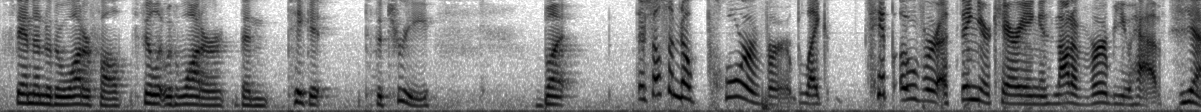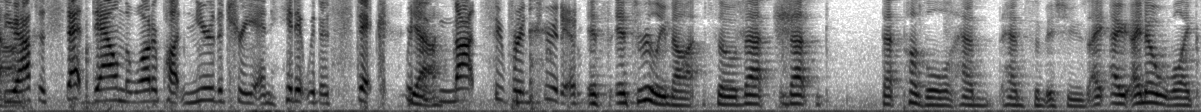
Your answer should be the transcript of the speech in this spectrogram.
stand under the waterfall, fill it with water, then take it to the tree. But there's also no pour verb like tip over a thing you're carrying is not a verb you have. Yeah. So you have to set down the water pot near the tree and hit it with a stick, which Yeah. is not super intuitive. It's it's really not. So that that that puzzle had had some issues. I I, I know like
